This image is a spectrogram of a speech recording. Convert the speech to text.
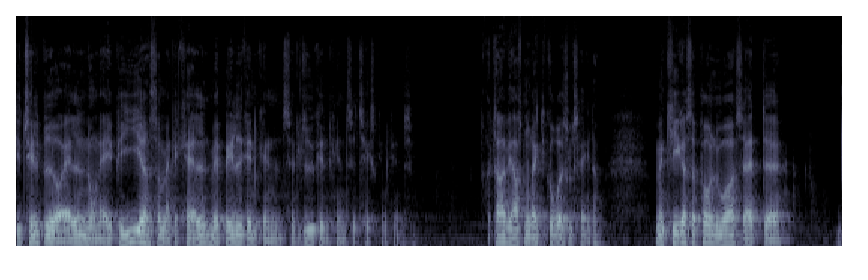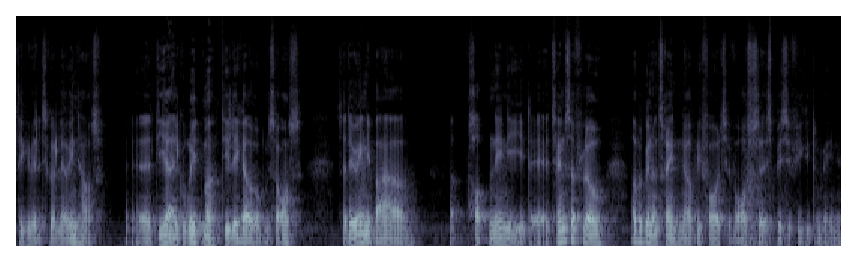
De tilbyder alle nogle API'er, som man kan kalde med billedgenkendelse, lydgenkendelse, tekstgenkendelse. Og der har vi haft nogle rigtig gode resultater. Man kigger så på nu også, at øh, det kan vi lige så godt lave in-house. Øh, de her algoritmer, de ligger open source, så det er jo egentlig bare at, at proppe den ind i et uh, TensorFlow og begynde at træne den op i forhold til vores uh, specifikke domæne.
